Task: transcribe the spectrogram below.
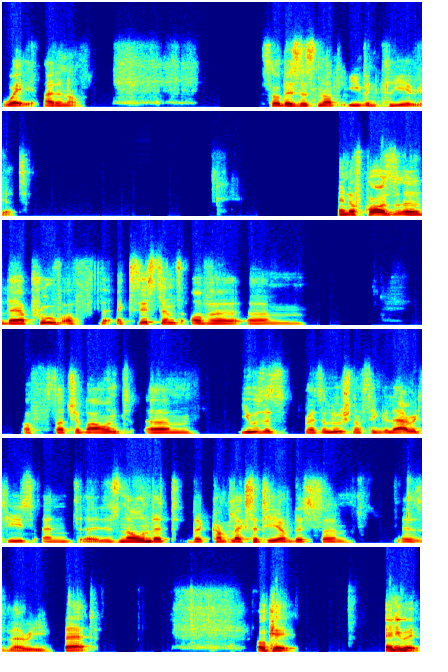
way. I don't know. So this is not even clear yet. And of course, uh, there are proof of the existence of a um, of such a bound um, uses resolution of singularities, and uh, it is known that the complexity of this um, is very bad. Okay. Anyway,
